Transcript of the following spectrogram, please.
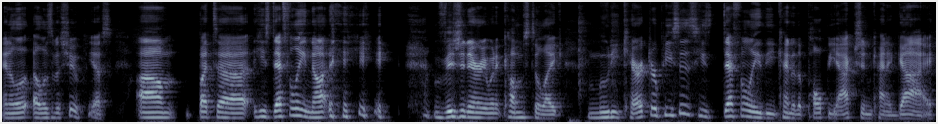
And El- Elizabeth Shue. Yes. Um, but uh, he's definitely not a visionary when it comes to like moody character pieces. He's definitely the kind of the pulpy action kind of guy.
